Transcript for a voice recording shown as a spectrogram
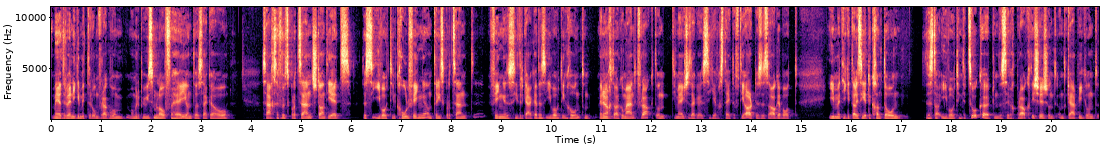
mehr oder weniger mit der Umfrage, die wir bei uns im Laufen haben. Und da sagen auch 56 Prozent stand jetzt, dass sie E-Voting cool finden und 30 Prozent finden sie dagegen, dass E-Voting kommt. Und wir haben nach dem Argument gefragt und die meisten sagen, es sei einfach State of the Art. Das ist ein Angebot in einem digitalisierten Kanton dass da E-Voting dazugehört und dass es einfach praktisch ist und, und gäbig und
